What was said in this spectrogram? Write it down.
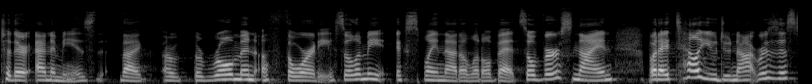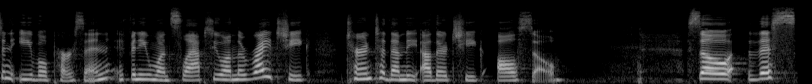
to their enemies, like uh, the Roman authority. So let me explain that a little bit. So, verse 9, but I tell you, do not resist an evil person. If anyone slaps you on the right cheek, turn to them the other cheek also. So, this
